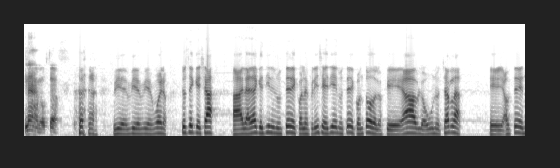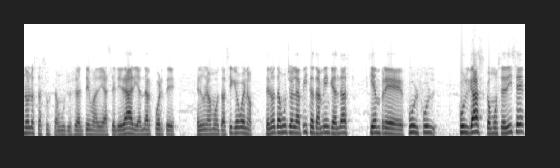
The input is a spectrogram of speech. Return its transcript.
Nada, me gustó. bien, bien, bien. Bueno, yo sé que ya a la edad que tienen ustedes, con la experiencia que tienen ustedes, con todos los que hablo, uno charla, eh, a ustedes no los asusta mucho ya el tema de acelerar y andar fuerte en una moto. Así que bueno, se nota mucho en la pista también que andás siempre full, full, full gas, como se dice.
